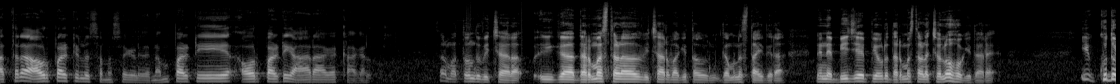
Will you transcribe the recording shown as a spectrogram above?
ಆ ಥರ ಅವ್ರ ಪಾರ್ಟಿಲೂ ಸಮಸ್ಯೆಗಳಿದೆ. ನಮ್ಮ ಪಾರ್ಟಿ ಅವ್ರ ಪಾರ್ಟಿಗೆ ಆರ ಆಗೋಕ್ಕಾಗಲ್ಲ ಸರ್, ಮತ್ತೊಂದು ವಿಚಾರ. ಈಗ ಧರ್ಮಸ್ಥಳ ವಿಚಾರವಾಗಿ ತಾವು ಗಮನಿಸ್ತಾ ಇದ್ದೀರಾ? ನಿನ್ನೆ ಬಿ ಜೆ ಪಿಯವರು ಧರ್ಮಸ್ಥಳ ಚಲೋ ಹೋಗಿದ್ದಾರೆ. ಈ ಖುದ್ದು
